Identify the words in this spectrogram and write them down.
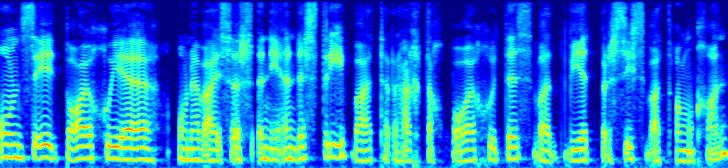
Ons het baie goeie onderwysers in die industrie wat regtig baie goed is, wat weet presies wat aangaan.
